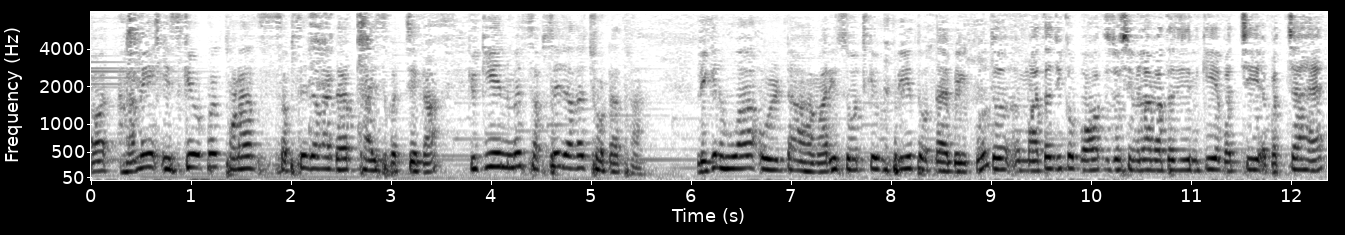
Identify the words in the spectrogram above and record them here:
और हमें इसके ऊपर थोड़ा सबसे ज़्यादा डर था इस बच्चे का, क्योंकि इनमें सबसे ज़्यादा छोटा था। लेकिन हुआ उल्टा। हमारी सोच के विपरीत होता है, बिल्कुल। तो माता जी को बहुत, जो शिमला माता जी इनकी ये बच्ची, बच्चा है,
